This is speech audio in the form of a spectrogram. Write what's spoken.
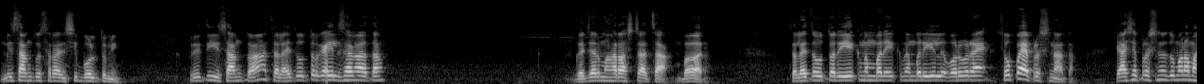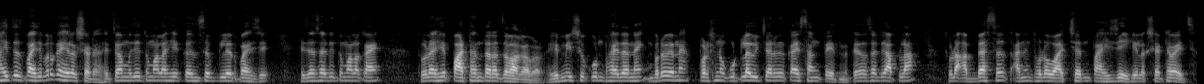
मी सांगतो सरांशी बोलतो मी प्रीती सांगतो हां. चला ह्याचं उत्तर काय येईल सांगा आता. गजर महाराष्ट्राचा. बरं. चला याचं उत्तर एक नंबर एक नंबर येईल. बरोबर आहे. सोपा आहे प्रश्न आता. हे असे प्रश्न तुम्हाला माहीतच पाहिजे बरं का हे लक्षात ठेवा. ह्याच्यामध्ये तुम्हाला हे कन्सेप्ट क्लिअर पाहिजे. ह्याच्यासाठी तुम्हाला काय थोडा हे पाठांतराचा भाग हे मी शिकून फायदा नाही. बरोबर आहे ना? प्रश्न कुठला विचार काय सांगता येत नाही. त्याच्यासाठी आपला थोडा अभ्यासच आणि थोडं वाचन पाहिजे हे लक्षात ठेवायचं.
